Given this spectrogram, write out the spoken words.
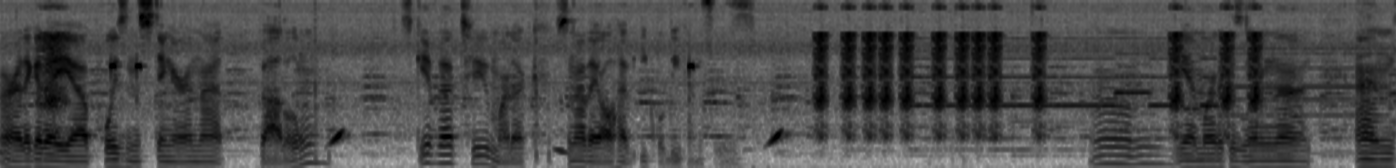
All right, I got a uh, poison stinger in that battle. Let's give that to Mardek. So now they all have equal defenses. Um, yeah, Mardek is learning that. And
